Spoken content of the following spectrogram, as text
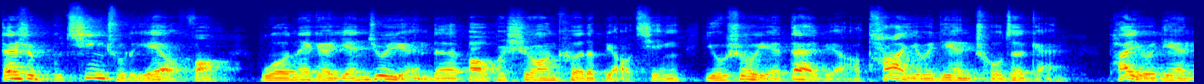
但是不清楚的也要放。我那个研究员的，包括施万科的表情，有时候也代表他有一点挫折感，他有一点，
